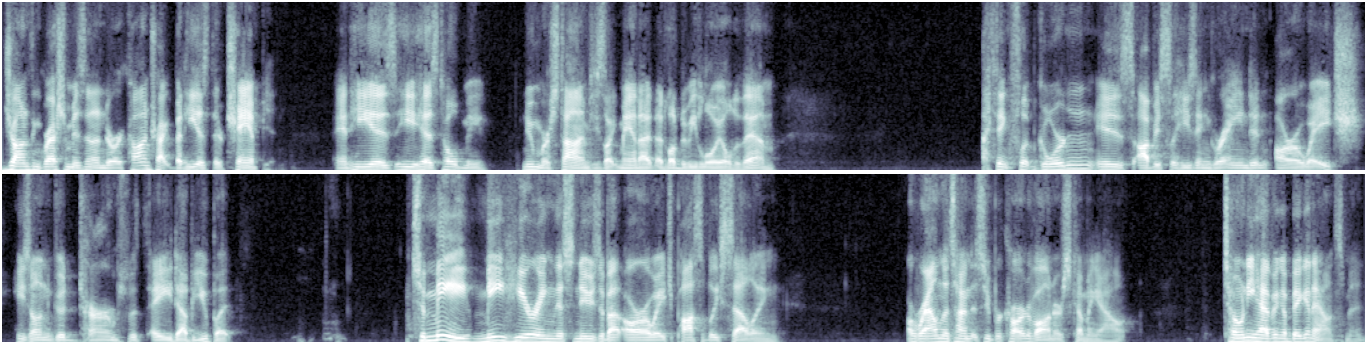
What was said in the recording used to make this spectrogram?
Jonathan Gresham isn't under a contract, but he is their champion, and he is he has told me numerous times he's like, man, I'd, I'd love to be loyal to them. I think Flip Gordon is obviously he's ingrained in ROH. He's on good terms with AEW, but to me, me hearing this news about ROH possibly selling around the time that Supercard of Honor is coming out, Tony having a big announcement,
